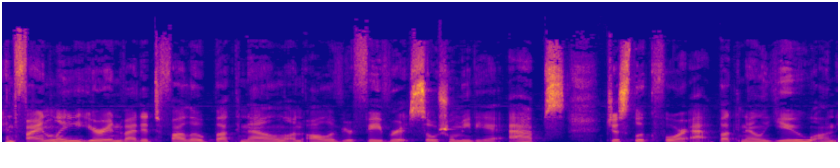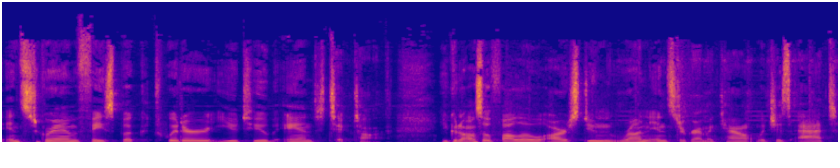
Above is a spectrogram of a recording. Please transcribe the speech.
And finally, you're invited to follow Bucknell on all of your favorite social media apps. Just look for at Bucknell U on Instagram, Facebook, Twitter, YouTube, and TikTok. You can also follow our student run Instagram account, which is at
